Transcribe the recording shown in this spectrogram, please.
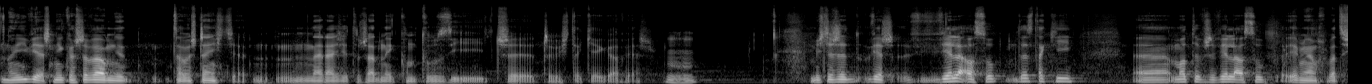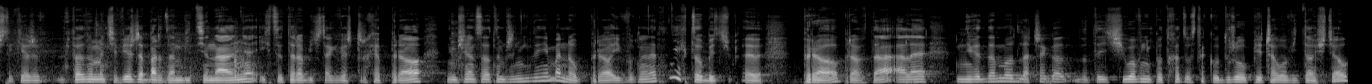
no i wiesz, nie kosztowało mnie całe szczęście. Na razie to żadnej kontuzji czy czegoś takiego, wiesz. Mhm. Myślę, że wiesz, wiele osób, to jest taki e, motyw, że wiele osób, ja miałem chyba coś takiego, że w pewnym momencie wjeżdża bardzo ambicjonalnie i chce to robić tak, wiesz, trochę pro, nie myśląc o tym, że nigdy nie będą pro i w ogóle nawet nie chcą być e, pro, prawda? Ale nie wiadomo dlaczego do tej siłowni podchodzą z taką dużą pieczałowitością,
